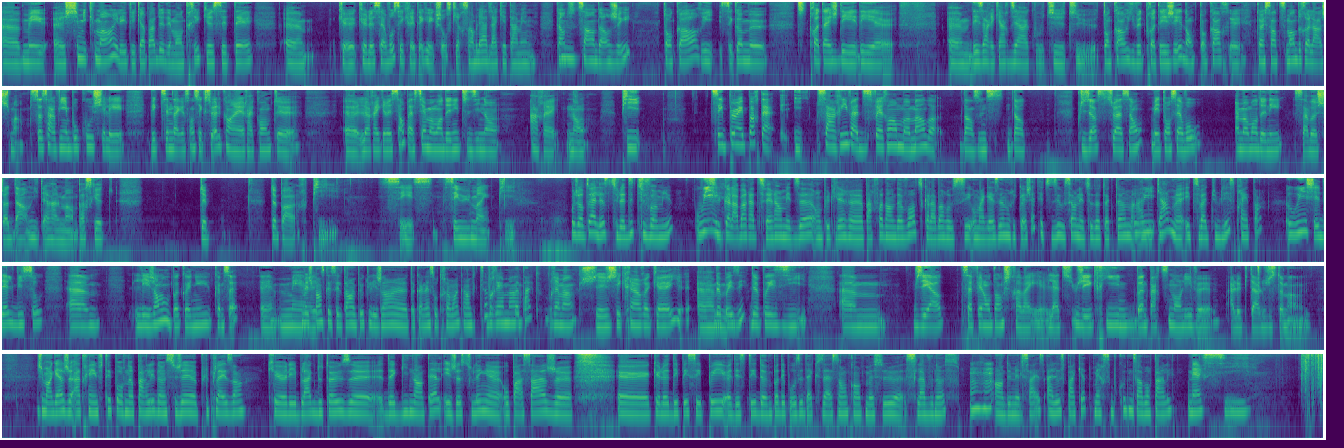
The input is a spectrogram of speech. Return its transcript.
Euh, mais chimiquement, il a été capable de démontrer que c'était que, que le cerveau sécrétait quelque chose qui ressemblait à de la kétamine. Quand tu mm. te sens en danger, ton corps, c'est comme tu te protèges des, des euh, des arrêts cardiaques ou tu, tu, ton corps il veut te protéger, donc ton corps euh, un sentiment de relâchement. Ça, ça revient beaucoup chez les victimes d'agression sexuelle quand elles racontent euh, euh, leur agression parce qu'à un moment donné tu dis non, arrête, non. Puis tu sais, peu importe, ça arrive à différents moments dans, dans une dans plusieurs situations, mais ton cerveau à un moment donné, ça va shut down littéralement parce que te peur, puis c'est c'est humain, puis Aujourd'hui, Alice, tu l'as dit, tu vas mieux. Oui. Tu collabores à différents médias. On peut te lire euh, parfois dans Le Devoir. Tu collabores aussi au magazine Ricochet. Tu étudies aussi en études autochtones à Oui. l'UQAM et tu vas être publié ce printemps. Oui, chez Del Busso. Euh, les gens m'ont pas connu comme ça, euh, mais, Mais je euh, pense que c'est le temps un peu que les gens euh, te connaissent autrement qu'en victime. vraiment, Peut-être. vraiment, j'ai écrit un recueil euh, De poésie? De poésie. Euh, j'ai hâte. Ça fait longtemps que je travaille là-dessus. J'ai écrit une bonne partie de mon livre euh, à l'hôpital justement. Je m'engage à te réinviter pour venir parler d'un sujet euh, plus plaisant que les blagues douteuses euh, de Guy Nantel. Et je souligne euh, au passage euh, euh, que le DPCP a décidé de ne pas déposer d'accusation contre M. Slavounos Mhm. en 2016. Alice Paquette, merci beaucoup de nous avoir parlé. Merci.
